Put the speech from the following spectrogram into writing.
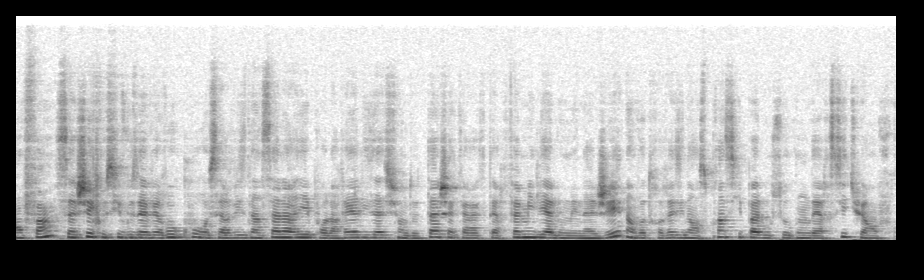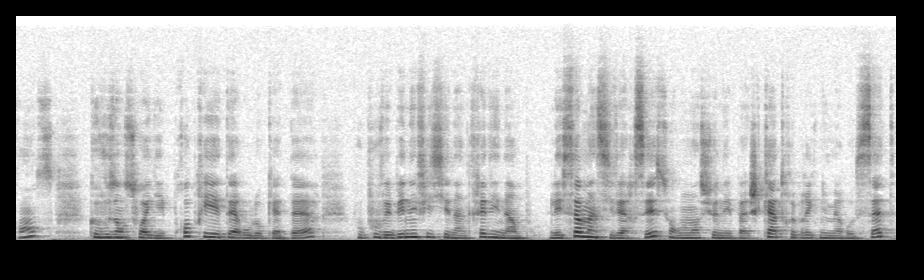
Enfin, sachez que si vous avez recours au service d'un salarié pour la réalisation de tâches à caractère familial ou ménager dans votre résidence principale ou secondaire située en France, que vous en soyez propriétaire ou locataire, vous pouvez bénéficier d'un crédit d'impôt. Les sommes ainsi versées seront mentionnées page 4 rubrique numéro 7,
